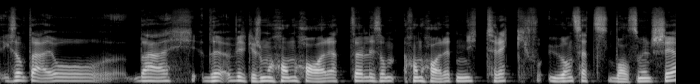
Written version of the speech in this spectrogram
Ikke sant, det er jo Det, er, det virker som han har et eh, liksom, Han har et nytt trekk. For uansett hva som vil skje,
